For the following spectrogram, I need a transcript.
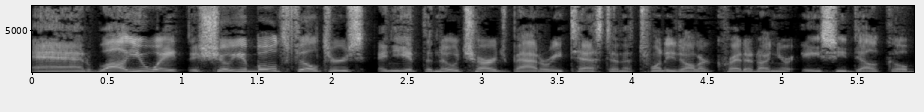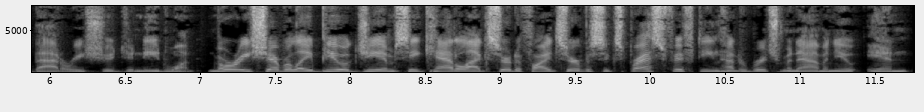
And while you wait, they show you both filters and you get the no charge battery test and a $20 credit on your ACDelco battery should you need one. Murray Chevrolet Buick GMC Cadillac Certified Service Express, 1500 Richmond Avenue in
